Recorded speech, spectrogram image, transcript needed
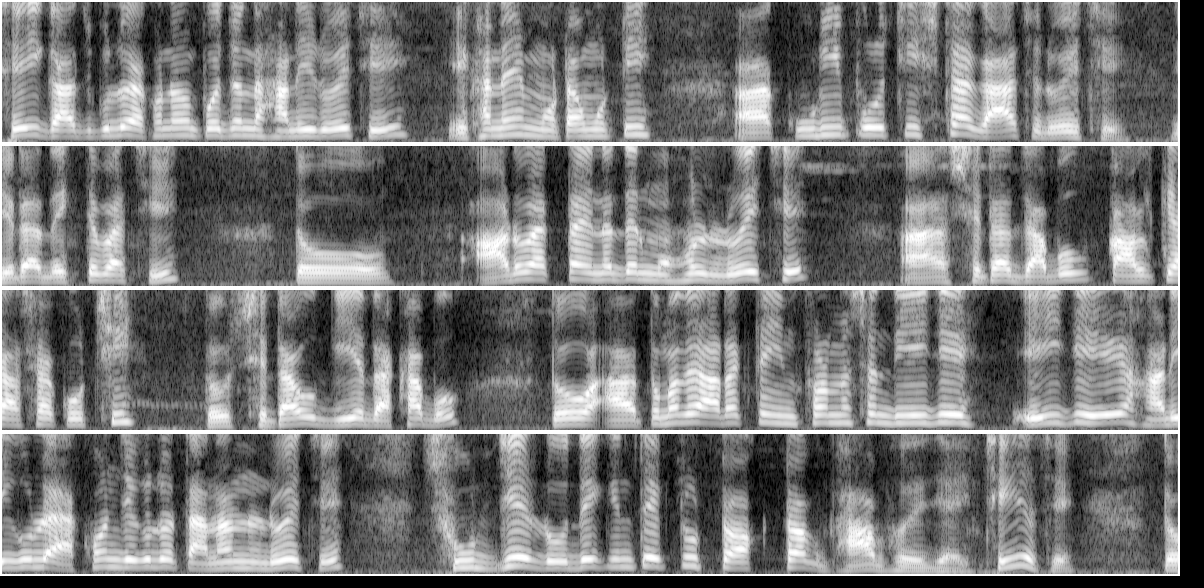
সেই গাছগুলো এখনও পর্যন্ত হাঁড়ি রয়েছে। এখানে মোটামুটি কুড়ি পঁচিশটা গাছ রয়েছে, যেটা দেখতে পাচ্ছি। তো আরও একটা এনাদের মহল রয়েছে সেটা যাব কালকে আশা করছি। তো সেটাও গিয়ে দেখাবো। তো তোমাদের আর একটা ইনফরমেশন দিয়ে যে, এই যে হাঁড়িগুলো এখন যেগুলো টানানো রয়েছে, সূর্যের রোদে কিন্তু একটু টক টক ভাব হয়ে যায়, ঠিক আছে? তো,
